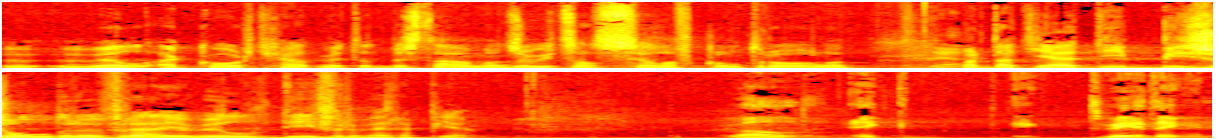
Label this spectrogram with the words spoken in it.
eh, wel akkoord gaat met het bestaan van zoiets als zelfcontrole, Ja? maar dat jij die bijzondere vrije wil, die verwerp je. Wel, ik, ik, twee dingen.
